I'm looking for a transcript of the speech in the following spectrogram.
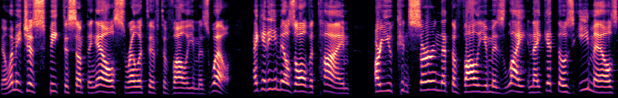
Now, let me just speak to something else relative to volume as well. I get emails all the time. Are you concerned that the volume is light? And I get those emails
